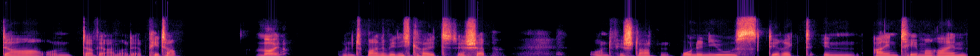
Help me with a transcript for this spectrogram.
da und da wäre einmal der Peter. Moin. Und meine Wenigkeit der Shep. Und wir starten ohne News direkt in ein Thema rein.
